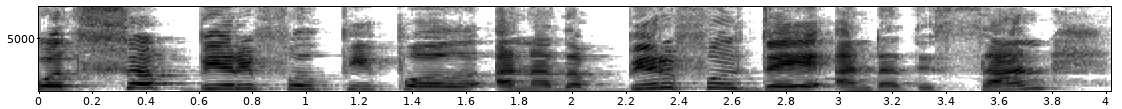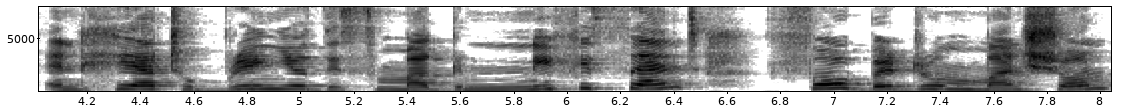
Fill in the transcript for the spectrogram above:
What's up, beautiful people? Another beautiful day under the sun, and here to bring you this magnificent four bedroom mansion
